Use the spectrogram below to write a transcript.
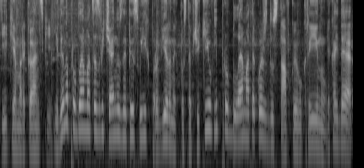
тільки американський. Єдина проблема це звичайно знайти своїх провірених поставщиків, і проблема також з доставкою в Україну, яка йде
